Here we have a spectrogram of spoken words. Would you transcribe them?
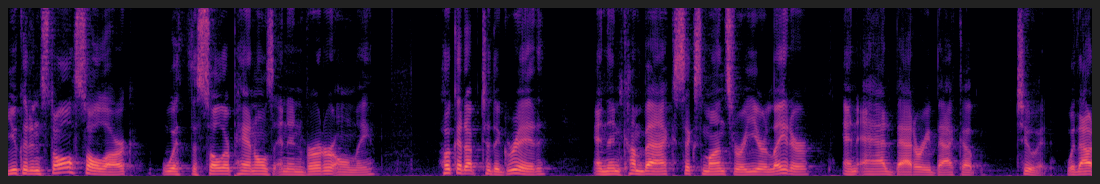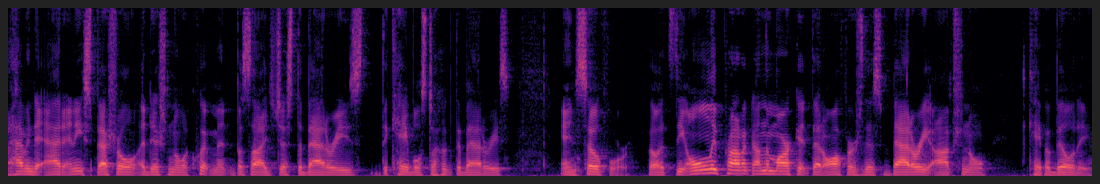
You could install Sol-Ark with the solar panels and inverter only, hook it up to the grid, and then come back six months or a year later and add battery backup to it without having to add any special additional equipment besides just the batteries, the cables to hook the batteries, and so forth. So it's the only product on the market that offers this battery optional capability.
